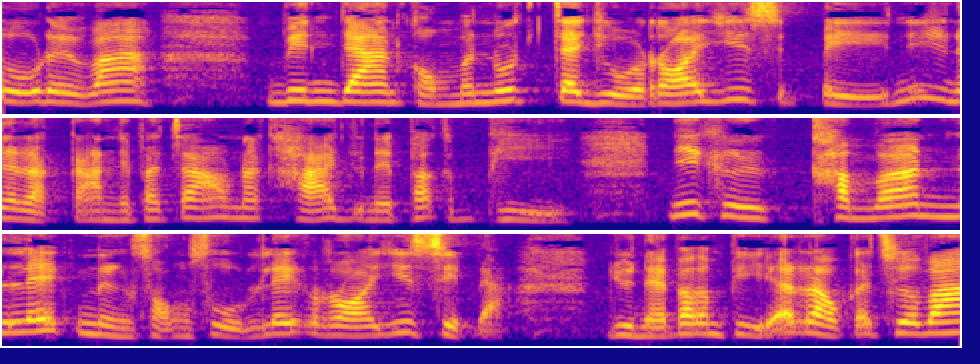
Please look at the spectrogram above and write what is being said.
รู้เลยว่า วิญญาณของมนุษย์จะอยู่ร้อยี่สิบปี นี่อยู่ในหลักการในพระเจ้านะคะ อยู่ในพระคัมภีร์ นี่คือคำว่าเลขหนึ่งสองศูนย์เลขร้อยี่สิบอะอยู่ในพระคัมภีร์แล้วเราก็เชื่อว่า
